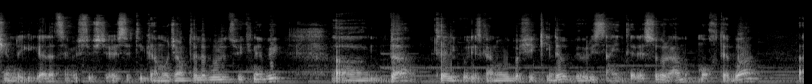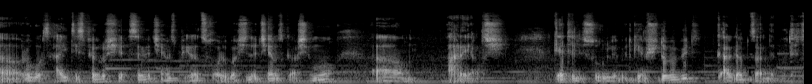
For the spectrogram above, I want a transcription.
შემდეგი გადაცემისთვის ესეთი გამოჯამთლებულიც ვიქნები და მთელი კვირის განმავლობაში კიდევ ბევრი საინტერესო რამ მოხდება როგორც IT სფეროში, ასევე ჩემს პირად ცხოვრებაში და ჩემს გარშემო არეალში. კეთილი სურვილებით გემშვიდობებით, კარგად ბრძანდებოდეთ.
